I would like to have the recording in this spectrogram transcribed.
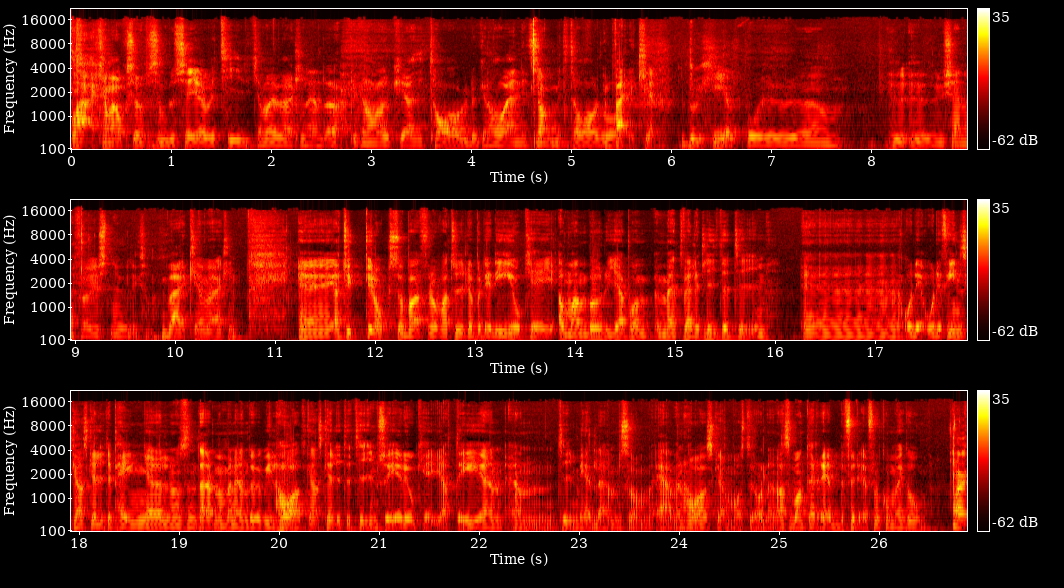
Och här kan man också, som du säger, över tid kan man ju verkligen ändra. Du kan ha det ett tag, du kan ha en i teamet ett tag. Och Verkligen. det beror helt på hur, ehm, hur, hur du känner för just nu liksom. Verkligen, verkligen. Eh, jag tycker också, bara för att vara tydlig på det, det är okej om man börjar på en, med ett väldigt litet team eh, och, det, och det finns ganska lite pengar eller något sånt där men man ändå vill ha ett ganska litet team så är det okej att det är en, en teammedlem som även har Scrum Master-rollen. Alltså var inte rädd för det för att komma igång. Nej.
